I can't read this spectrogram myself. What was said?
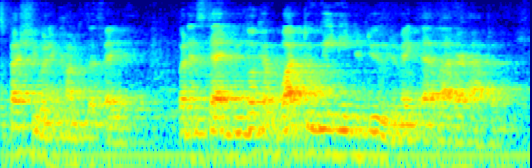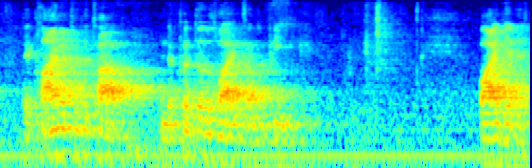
especially when it comes to faith. But instead, we look at what do we need to do to make that ladder happen, to climb it to the top, and to put those lights on the peak. Well, I did it.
